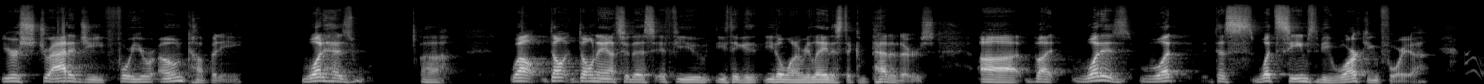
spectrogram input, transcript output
your strategy for your own company, what has uh, well, don't don't answer this if you you think you don't want to relay this to competitors. Uh, but what is what does what seems to be working for you? Oh,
